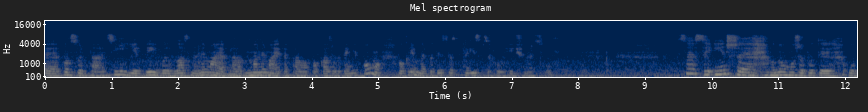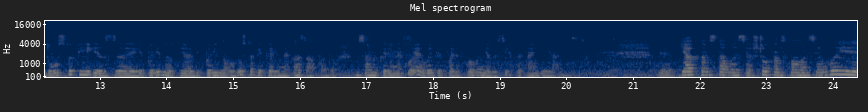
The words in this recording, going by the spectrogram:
е, консультації, який ви власне не, має права, не маєте права показувати нікому, окрім методиста із психологічної служби. Все все інше воно може бути у доступі із відповідно е, відповідно у доступі керівника закладу. Бо саме керівникою ви підпорядковані з усіх питань діяльності. Е, Як там сталося, що там склалося, ви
